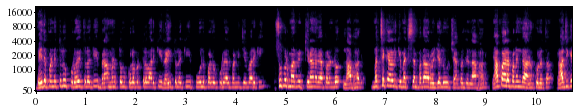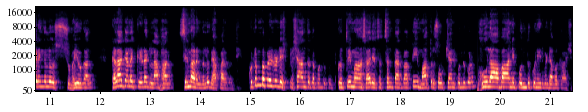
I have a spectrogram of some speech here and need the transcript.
వేద పండితులు పురోహితులకి బ్రాహ్మణత్వం కులవృత్తుల వారికి రైతులకి పూలు పళ్ళు కూరగాయలు పండించే వారికి సూపర్ మార్కెట్ కిరాణా వ్యాపారంలో లాభాలు. మత్స్యకారులకి మత్స్య సంపద రొయ్యలు చేపల లాభాలు. వ్యాపార పరంగా అనుకూలత రాజకీయ రంగంలో శుభయోగాలు. కళాకారుల క్రీడకు లాభాలు. సినిమా రంగంలో వ్యాపార వృద్ధి. కుటుంబపరమైనటువంటి ప్రశాంతత పొందుకుంటాం కృత్రిమ సహజ సత్సంతాన ప్రాప్తి మాతృ సౌఖ్యాన్ని పొందుకోవడం భూలాభాన్ని పొందుకునేటువంటి అవకాశం.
